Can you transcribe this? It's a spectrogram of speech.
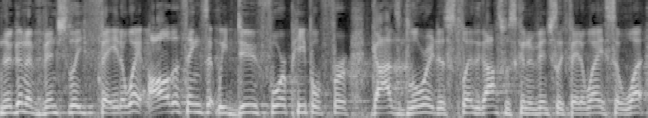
They're going to eventually fade away. All the things that we do for people for God's glory to display the gospel is going to eventually fade away. So what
